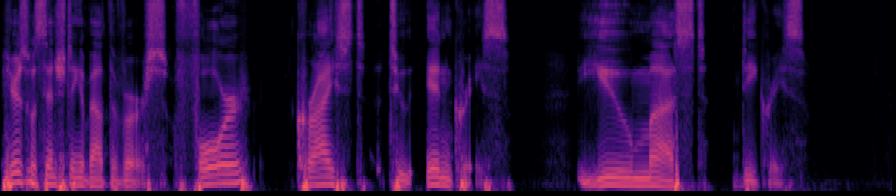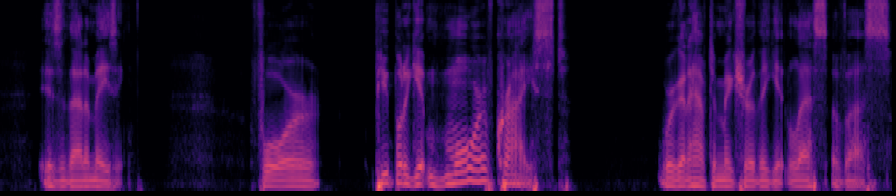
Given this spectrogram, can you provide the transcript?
Here's what's interesting about the verse for Christ to increase, you must decrease. Isn't that amazing? For people to get more of Christ, we're going to have to make sure they get less of us.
